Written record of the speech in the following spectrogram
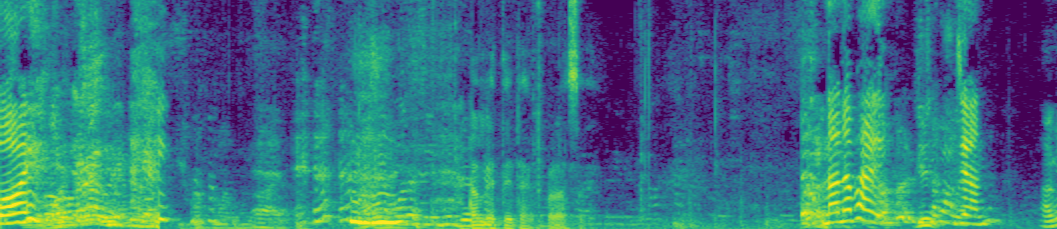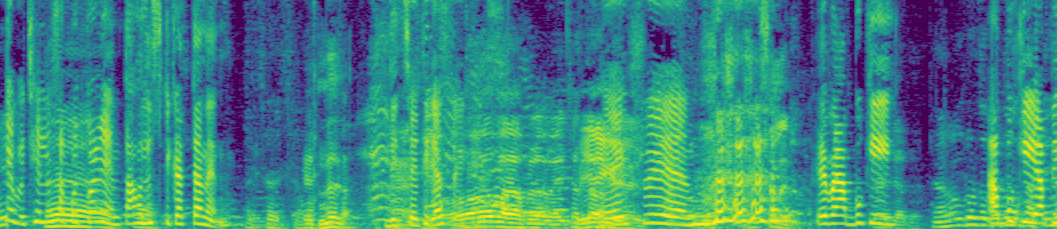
বয় এতে এটা করা আছে না না ভাই যান। ছেলে সাপোর্ট করেন তাহলে স্টিকারটা নেন। দিচ্ছে ঠিক আছে। এবার আব্বু কি? আব্বু কি? আপনি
